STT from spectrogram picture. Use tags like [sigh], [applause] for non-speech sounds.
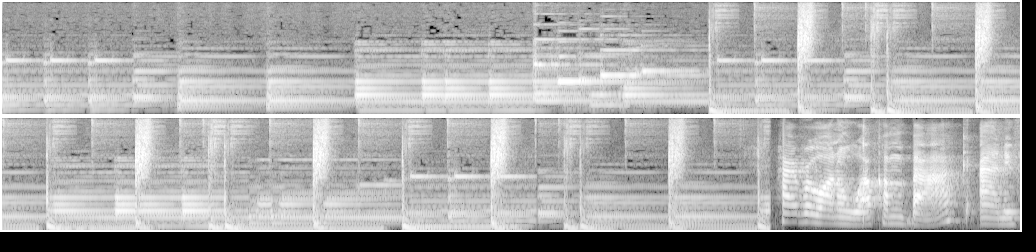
welcome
